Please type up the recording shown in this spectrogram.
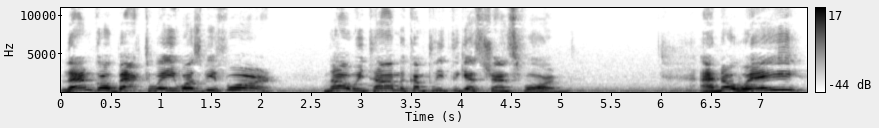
Let him go back to where he was before. No, we tell him it completely gets transformed. And a way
